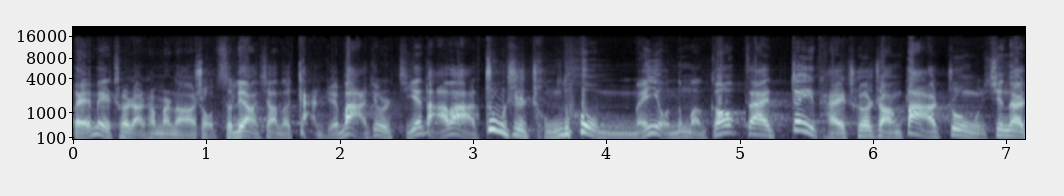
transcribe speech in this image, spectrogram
北美车展上面呢首次亮相的。感觉吧，就是捷达吧，重视程度。没有那么高，在这台车上，大众现在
